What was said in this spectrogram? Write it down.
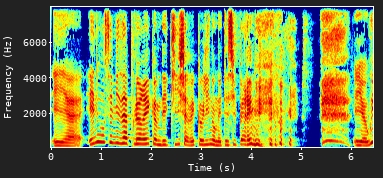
Et euh, et nous, on s'est mis à pleurer comme des quiches avec Colline, on était super émus. Et euh, oui,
